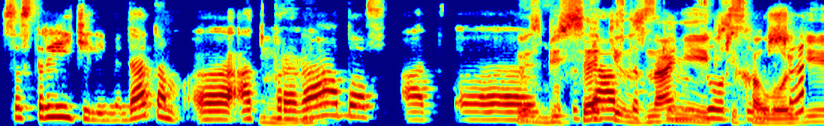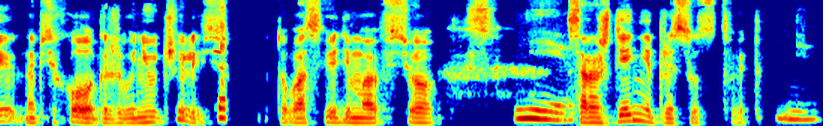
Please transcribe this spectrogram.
со строителями, да, там, от угу. прорабов, от... То есть без всяких знаний психологии, совершать. на психолога же вы не учились? Да. у вас, видимо, все с рождения присутствует. Нет.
